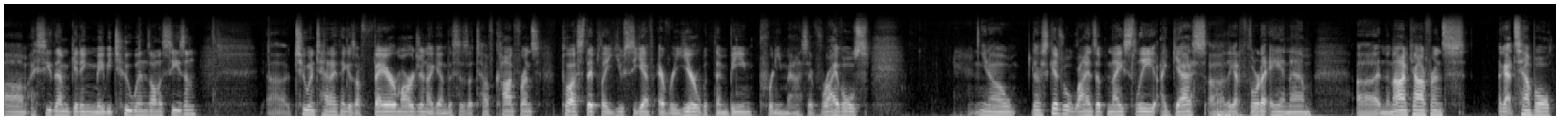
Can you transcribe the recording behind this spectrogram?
Um, I see them getting maybe two wins on the season. Uh, two and ten, I think, is a fair margin. Again, this is a tough conference. Plus, they play UCF every year, with them being pretty massive rivals. You know, their schedule lines up nicely. I guess uh, they got Florida A and M uh, in the non-conference, I got Temple,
